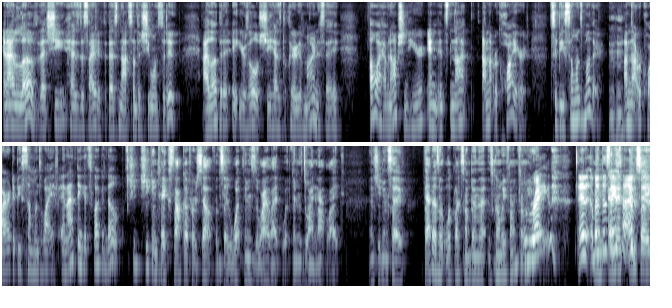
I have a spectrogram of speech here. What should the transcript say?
And I love that she has decided that that's not something she wants to do. I love that at eight years old, she has the clarity of mind to say, oh, I have an option here. And it's not, I'm not required to be someone's mother. Mm-hmm. I'm not required to be someone's wife. And I think it's fucking dope. She she can take stock of herself and say what things do I like, what things do I not like, and she can say that doesn't look like something that is gonna be fun for me. Right. And, but at And- the and same then- time, and say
